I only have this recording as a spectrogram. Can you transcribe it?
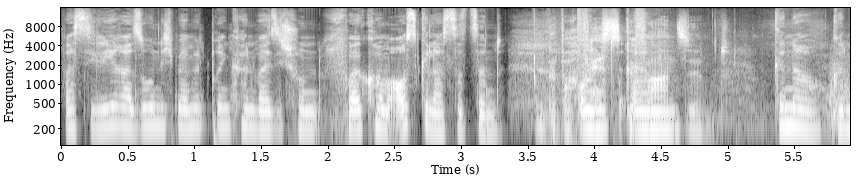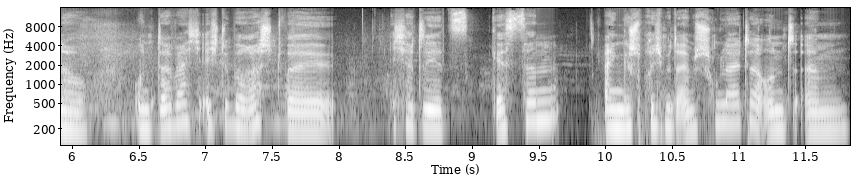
was die Lehrer so nicht mehr mitbringen können, weil sie schon vollkommen ausgelastet sind. Und einfach und, festgefahren ähm, sind. Genau, genau. Und da war ich echt überrascht, weil ich hatte jetzt gestern ein Gespräch mit einem Schulleiter und ähm,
